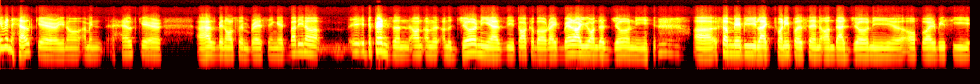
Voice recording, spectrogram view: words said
even healthcare, you know, I mean, healthcare has been also embracing it. But, you know, it depends on the journey as we talk about right where are you on the journey uh, some maybe like 20% on that journey uh, of where we see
